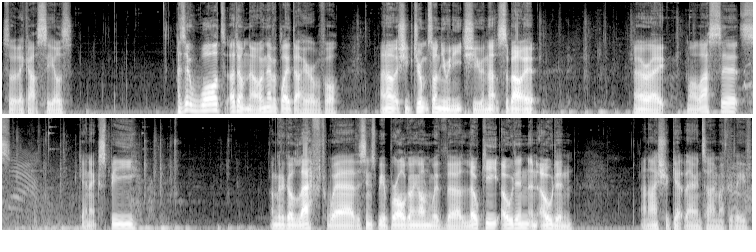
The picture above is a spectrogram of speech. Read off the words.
so that they can't see us. Is it ward? I don't know. I've never played that hero before. I know that she jumps on you and eats you, and that's about it. Alright. More assets. an XP. I'm going to go left where there seems to be a brawl going on with uh, Loki, Odin, and Odin. And I should get there in time, I believe.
